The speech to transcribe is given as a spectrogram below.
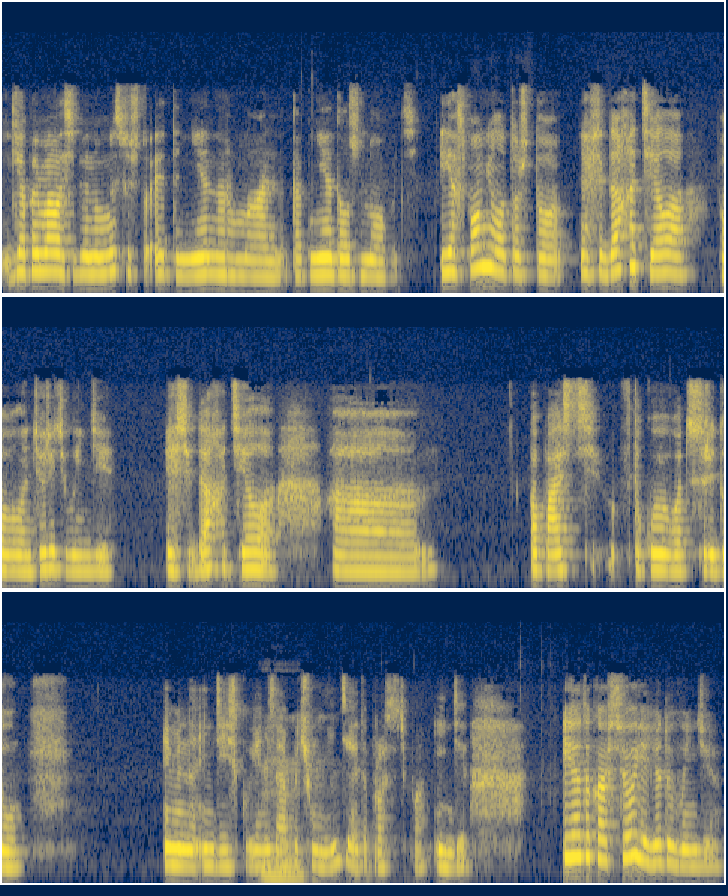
я поймала себя на мысли, что это ненормально, так не должно быть. И я вспомнила то, что я всегда хотела поволонтерить в Индии. Я всегда хотела э, попасть в такую вот среду, именно индийскую. Я не mm-hmm. знаю, почему Индия, это просто типа Индия. И я такая, все, я еду в Индию.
